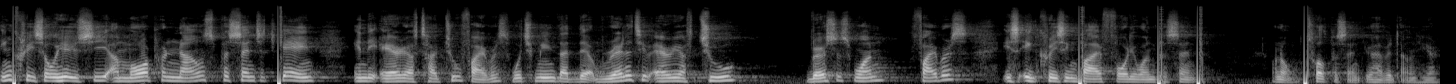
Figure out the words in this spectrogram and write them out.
increase over here, you see a more pronounced percentage gain in the area of type 2 fibers, which means that the relative area of 2 versus 1 fibers is increasing by 41%. Oh no, 12%, you have it down here.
